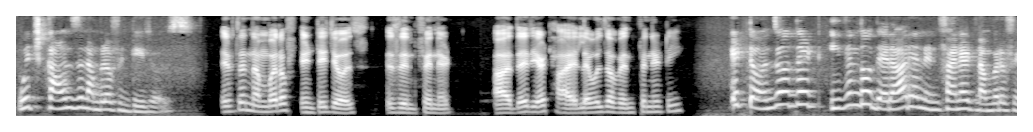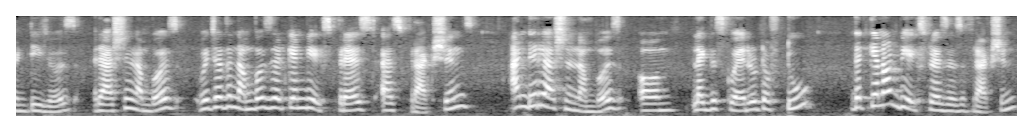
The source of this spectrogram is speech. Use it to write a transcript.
which counts the number of integers. If the number of integers is infinite, are there yet higher levels of infinity? It turns out that even though there are an infinite number of integers, rational numbers, which are the numbers that can be expressed as fractions, and irrational numbers, um, like the square root of 2, that cannot be expressed as a fraction,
